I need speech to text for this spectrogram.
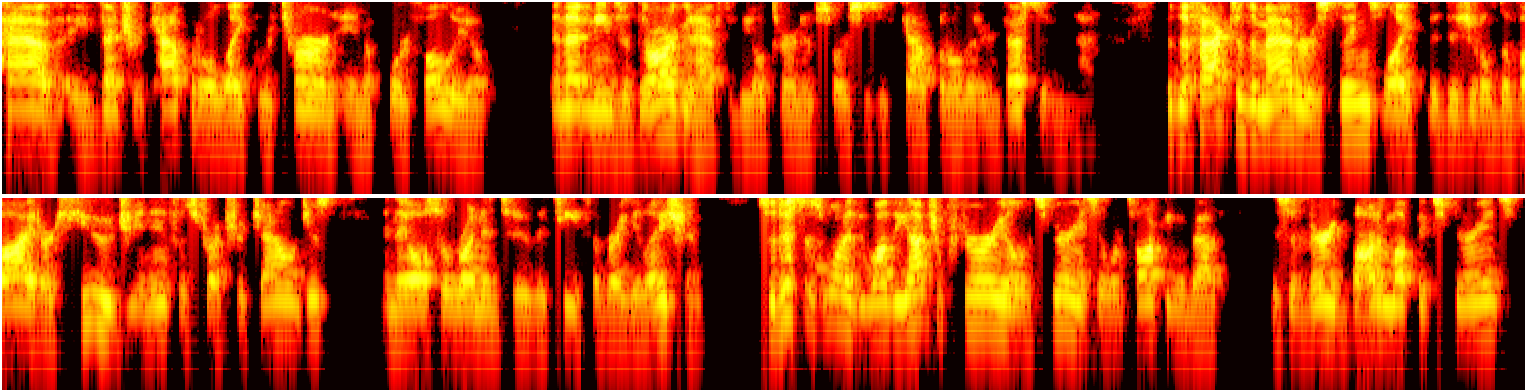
have a venture capital like return in a portfolio. And that means that there are going to have to be alternative sources of capital that are invested in that. But the fact of the matter is, things like the digital divide are huge in infrastructure challenges, and they also run into the teeth of regulation. So, this is one of the, while the entrepreneurial experience that we're talking about is a very bottom up experience,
